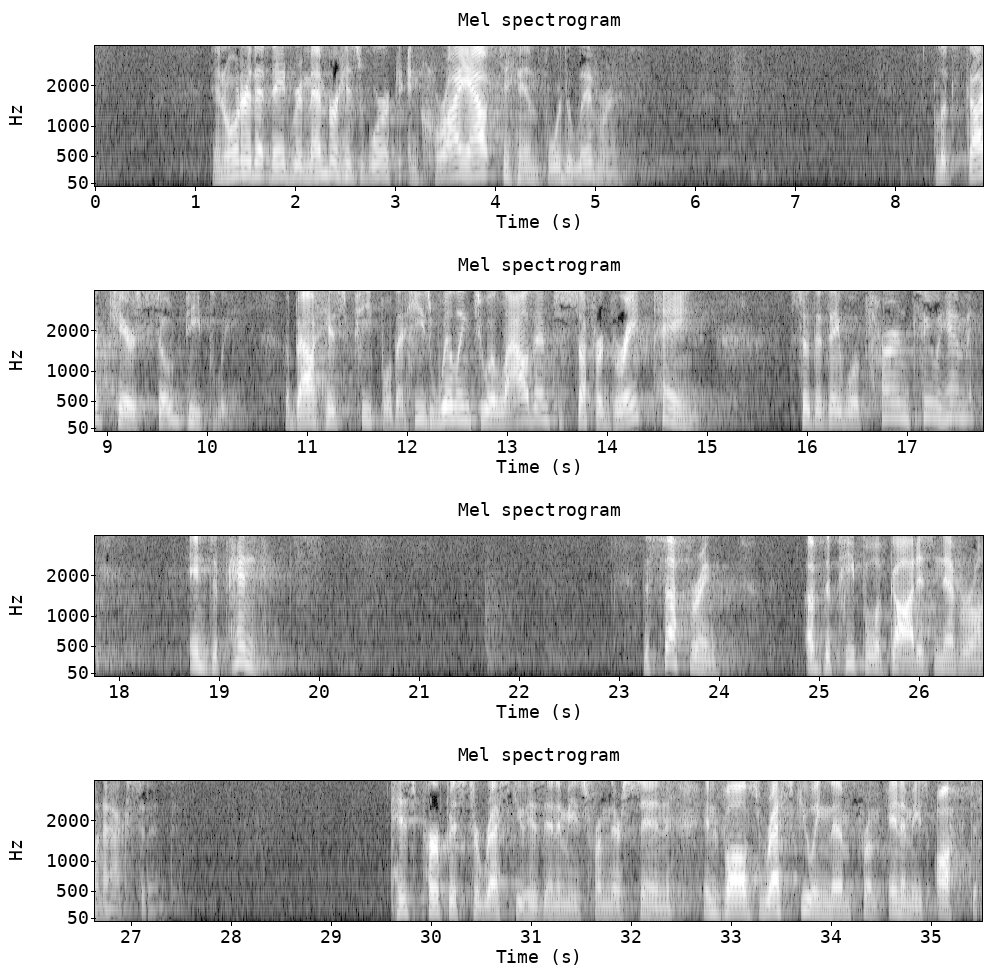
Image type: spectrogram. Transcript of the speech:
in order that they'd remember his work and cry out to him for deliverance. Look, God cares so deeply about his people that he's willing to allow them to suffer great pain so that they will turn to him in dependence. The suffering of the people of God is never on accident. His purpose to rescue his enemies from their sin involves rescuing them from enemies often.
